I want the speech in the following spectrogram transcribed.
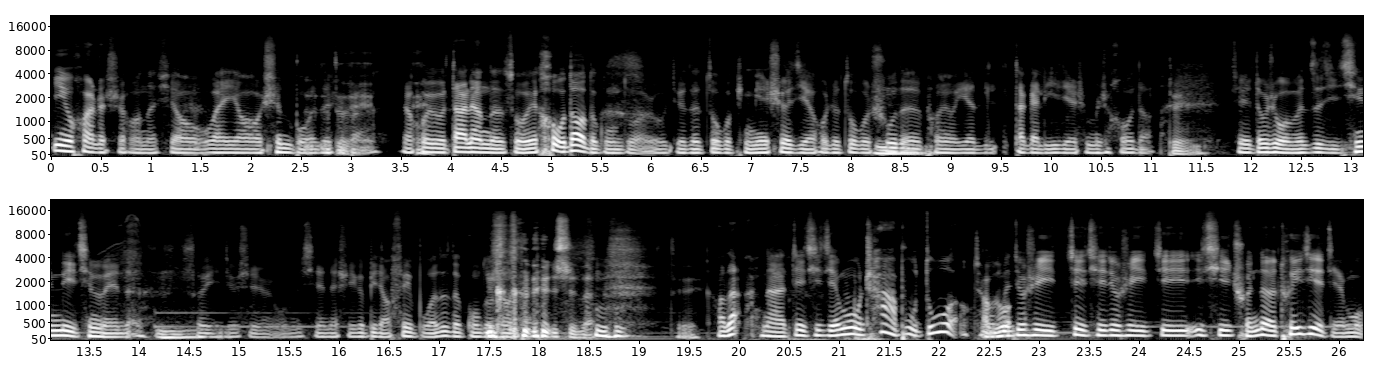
印画的时候呢，需要弯腰伸脖子，是吧？然后有大量的所谓后道的工作，我觉得做过平面设计啊或者做过书的朋友也理大概理解什么是后道，对，这都是我们自己亲力亲为的。嗯，所以就是我们现在是一个比较费脖子的工作状态。是的，对，好的，那这期节目差不多，差不多。就是一这期就是一期一期纯的推介节目，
